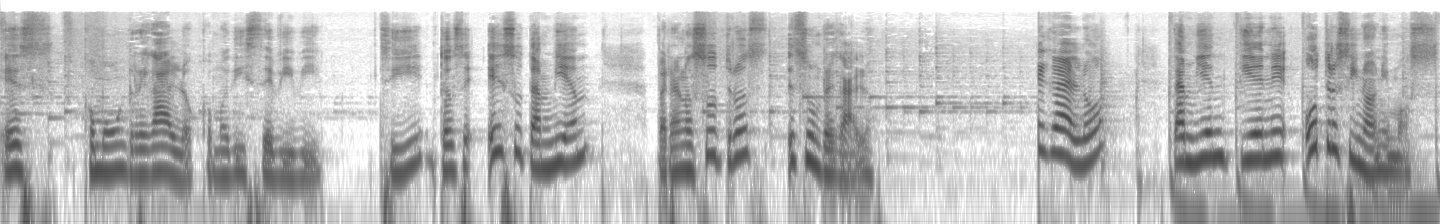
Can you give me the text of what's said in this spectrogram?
Es como un regalo, como dice Vivi. ¿sí? Entonces, eso también para nosotros es un regalo. Regalo también tiene otros sinónimos.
